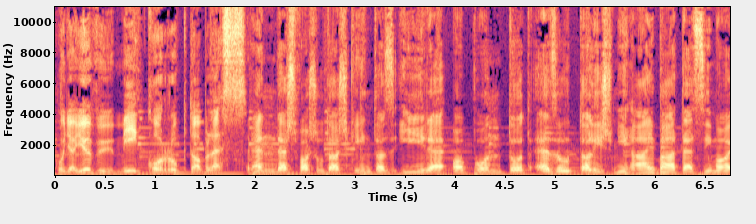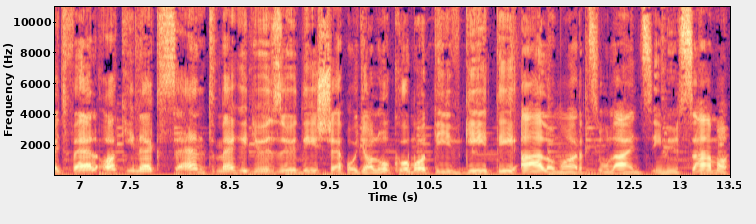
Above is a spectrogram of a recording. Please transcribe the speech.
hogy a jövő még korruptabb lesz. Rendes vasutasként az íre a pontot ezúttal is Mihálybá teszi majd fel, akinek szent meggyőződése, hogy a Lokomotív GT álomarcú lány című száma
